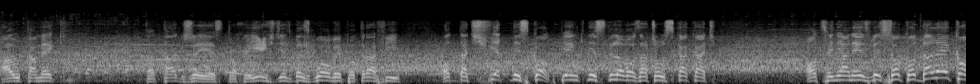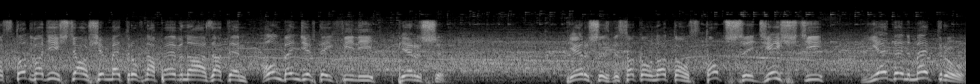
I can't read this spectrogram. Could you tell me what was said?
Hautameki. To także jest trochę jeździec bez głowy. Potrafi oddać świetny skok. Pięknie stylowo zaczął skakać. Oceniany jest wysoko, daleko, 128 metrów na pewno, a zatem on będzie w tej chwili pierwszy. Pierwszy z wysoką notą 131 metrów.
